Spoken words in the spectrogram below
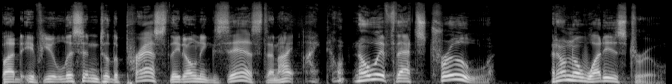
But if you listen to the press, they don't exist. And I, I don't know if that's true. I don't know what is true.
